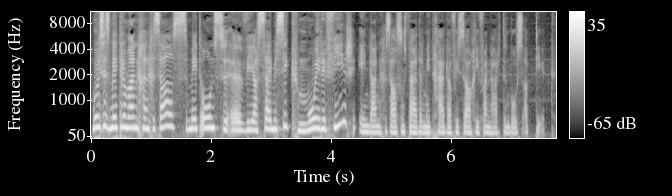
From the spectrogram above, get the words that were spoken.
Moses Metroman gaan gesels met ons uh, via sy musiek Mooi Rivier en dan gesels ons verder met Gerda Visagie van Hartenbos Apteek.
